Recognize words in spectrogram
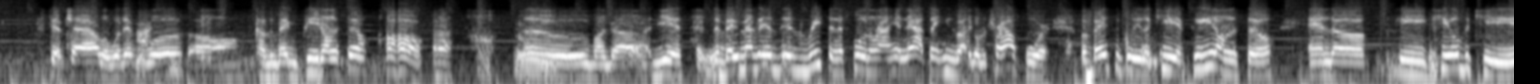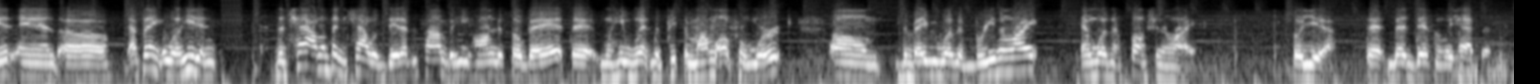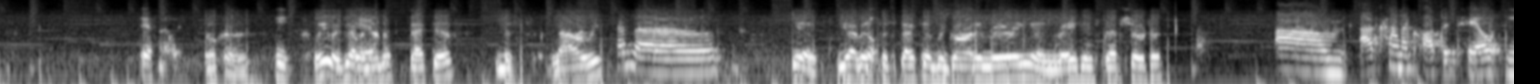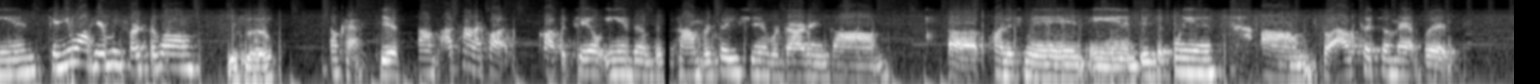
stepchild or whatever it was um cause the baby peed on itself. Oh. Oh my God! Yes, the baby. Remember, it's, it's recent. It's floating around here now. I think he's about to go to trial for it. But basically, the kid peed on himself, and uh, he killed the kid. And uh, I think, well, he didn't. The child. I don't think the child was dead at the time, but he harmed it so bad that when he went to pick the mama up from work, um, the baby wasn't breathing right and wasn't functioning right. So yeah, that that definitely happened. Definitely. Okay. He, Well, anyways, we have Yeah. another perspective. Miss Lowery. Hello. Yes, you have a perspective regarding rearing and raising stepchildren? Um, I kind of caught the tail end. Can you all hear me, first of all? Yes, ma'am. Okay. Yes. Um, I kind of caught caught the tail end of the conversation regarding um, uh, punishment and discipline. Um, so I'll touch on that, but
